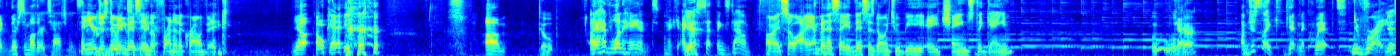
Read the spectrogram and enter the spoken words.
And there's some other attachments. and that you're just we'll doing this in the front of the Crown Vic. Yep. Okay. Um Dope. I have one hand. Like I Yeah. gotta set things down. All right. So I am gonna say this is going to be a change the game. Ooh, okay. Okay. I'm just like getting equipped. Right, Yeah.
